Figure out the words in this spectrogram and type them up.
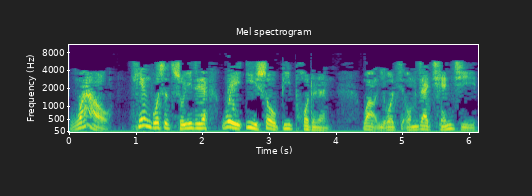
哇哦，天国是属于这些为义受逼迫的人。哇，我我们在前几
